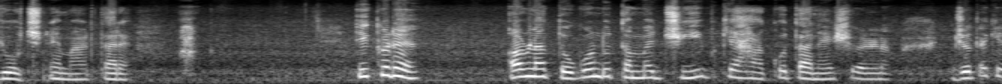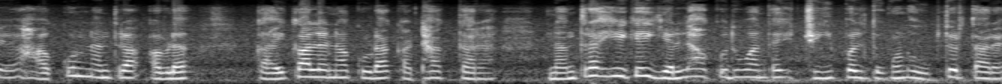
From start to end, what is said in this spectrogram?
ಯೋಚನೆ ಮಾಡ್ತಾರೆ. ಈ ಕಡೆ ಅವಳನ್ನ ತಗೊಂಡು ತಮ್ಮ ಜೀಬ್ಗೆ ಹಾಕೋತಾನೆ ಶರಣ. ಜೊತೆಗೆ ಹಾಕೊಂಡ ನಂತರ ಅವಳ ಕೈಕಾಲನ್ನು ಕೂಡ ಕಟ್ ಹಾಕ್ತಾರೆ. ನಂತರ ಹೀಗೆ ಎಲ್ಲಿ ಹಾಕೋದು ಅಂತ ಜೀಪಲ್ಲಿ ತೊಗೊಂಡು ಹೋಗ್ತಿರ್ತಾರೆ.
